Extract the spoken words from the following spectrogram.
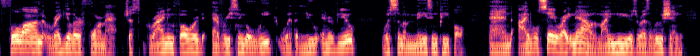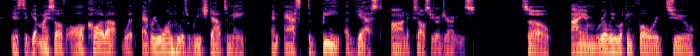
full on regular format, just grinding forward every single week with a new interview with some amazing people. And I will say right now my New Year's resolution is to get myself all caught up with everyone who has reached out to me and asked to be a guest on Excelsior Journeys. So I am really looking forward to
